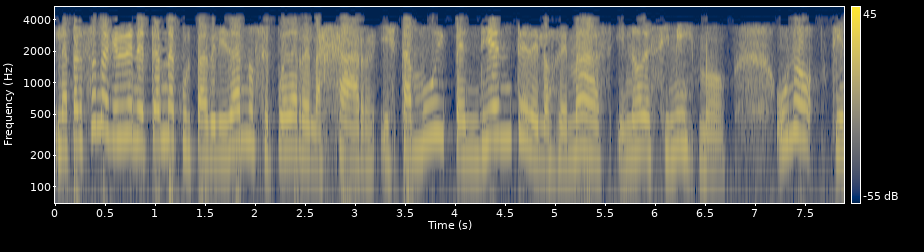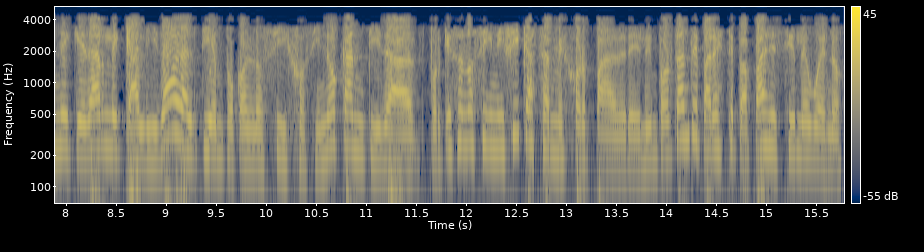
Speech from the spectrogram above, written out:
La persona que vive en eterna culpabilidad no se puede relajar y está muy pendiente de los demás y no de sí mismo. Uno tiene que darle calidad al tiempo con los hijos y no cantidad, porque eso no significa ser mejor padre. Lo importante para este papá es decirle, bueno,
